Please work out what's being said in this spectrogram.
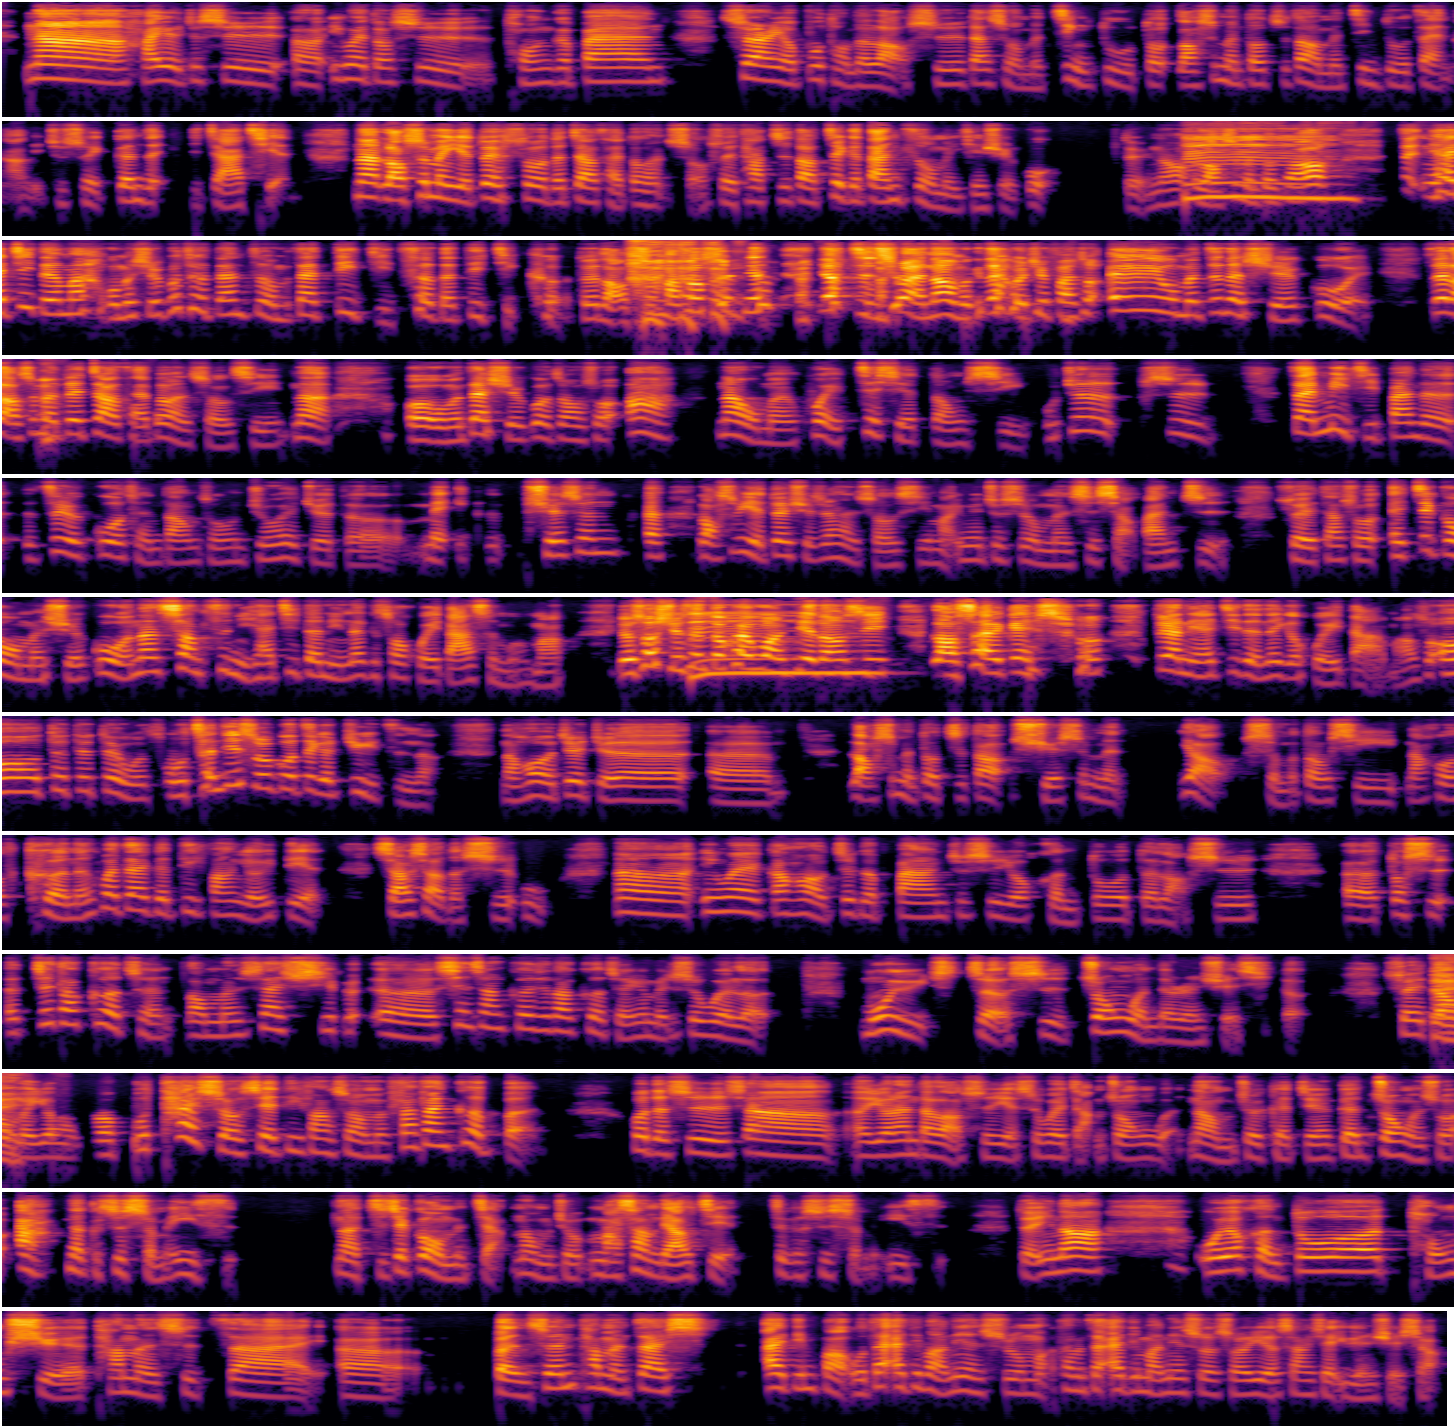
那还有就是，呃，因为都是同一个班，虽然有不同的老师，但是我们进度都老师们都知道我们进度在哪里，就所以跟着一起加钱。那老师们也对所有的教材都很熟，所以他知道这个单字我们以前学过，对，然后老师们都说、哦，嗯这你还记得吗？我们学过这个单词，我们在第几册的第几课？对，老师马上瞬间 要指出来，然后我们再回去翻说，哎，我们真的学过哎，所以老师们对教材都很熟悉。那呃，我们在学过之后说啊，那我们会这些东西，我觉得是在密集班的这个过程当中，就会觉得每一个学生呃，老师也对学生很熟悉嘛，因为就是我们是小班制，所以他说，哎，这个我们学过，那上次你还记得你那个时候回答什么吗？有时候学生都快忘记的东西，老师还跟你说，对啊，你还记得那个回答吗？我说哦，对对对，我我曾经说过这个句子呢。然后就觉得呃，老师们都知道学生们要什么东西，然后可能会在一个地方有一点小小的失误。那因为刚好这个班就是有很多的老师，呃，都是呃这套课程，那我们在西呃线上课这套课程原本就是为了母语者是中文的人学习的，所以当我们有很多不太熟悉的地方的时候，我们翻翻课本。或者是像呃尤兰达老师也是会讲中文，那我们就可以直接跟中文说啊，那个是什么意思？那直接跟我们讲，那我们就马上了解这个是什么意思。对，那我有很多同学，他们是在呃本身他们在爱丁堡，我在爱丁堡念书嘛，他们在爱丁堡念书的时候也有上一些语言学校。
